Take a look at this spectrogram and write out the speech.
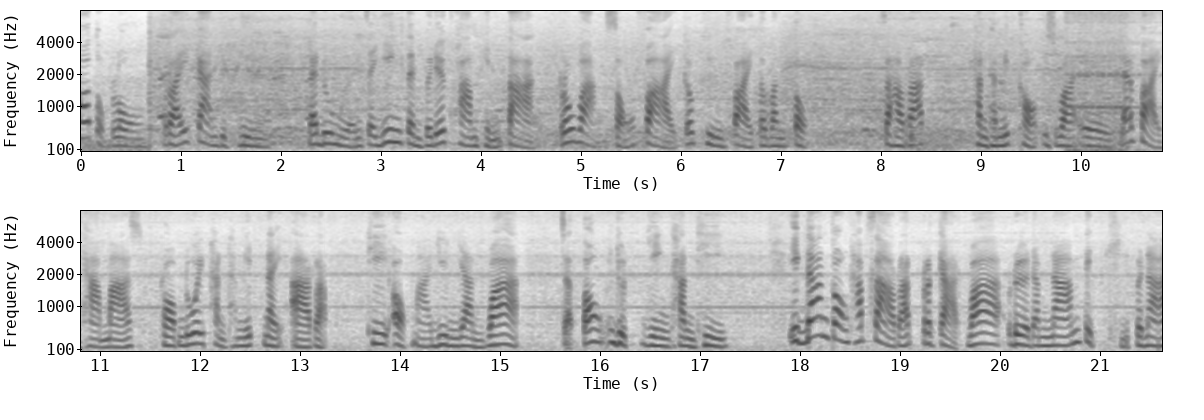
ข้อตกลง ไร้การหยุดยิง และดูเหมือนจะยิ่งเต็มไปด้วยความเห็นต่าง ระหว่างสองฝ่ายก็คือฝ่ายตะวันตก สหรัฐ พันธมิตรของอิสราเอล และฝ่ายฮามาส พร้อมด้วยพันธมิตรในอาหรับที่ออกมายืนยันว่า จะต้องหยุดยิงทันที อีกด้านกองทัพสหรัฐประกาศว่าเรือดำน้ำติดขีปนา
